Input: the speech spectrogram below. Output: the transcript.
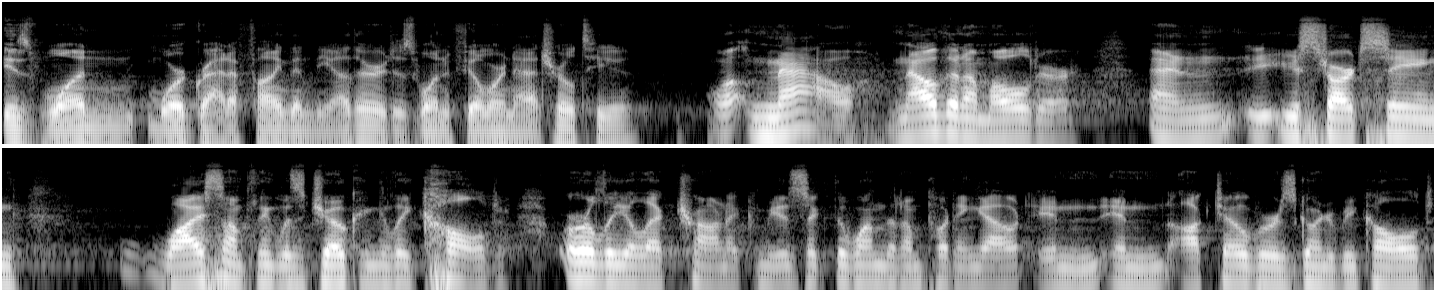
Is one more gratifying than the other, does one feel more natural to you? Well, now, now that I'm older, and you start seeing why something was jokingly called early electronic music. The one that I'm putting out in, in October is going to be called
